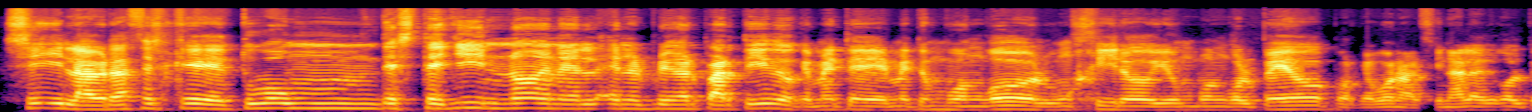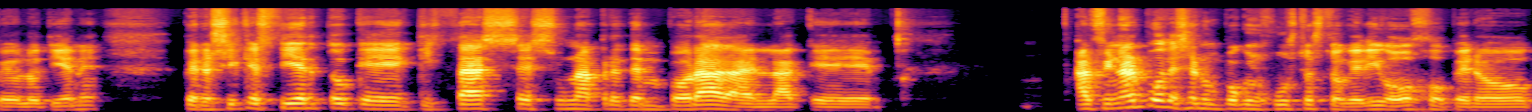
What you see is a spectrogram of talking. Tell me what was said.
Sí, la verdad es que tuvo un destellín ¿no? en, el, en el primer partido que mete, mete un buen gol, un giro y un buen golpeo, porque bueno, al final el golpeo lo tiene, pero sí que es cierto que quizás es una pretemporada en la que al final puede ser un poco injusto esto que digo, ojo, pero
